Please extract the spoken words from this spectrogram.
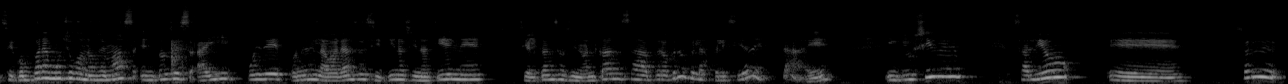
se compara mucho con los demás, entonces ahí puede poner en la balanza si tiene o si no tiene, si alcanza o si no alcanza, pero creo que la felicidad está, ¿eh? Inclusive salió, eh, sale,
